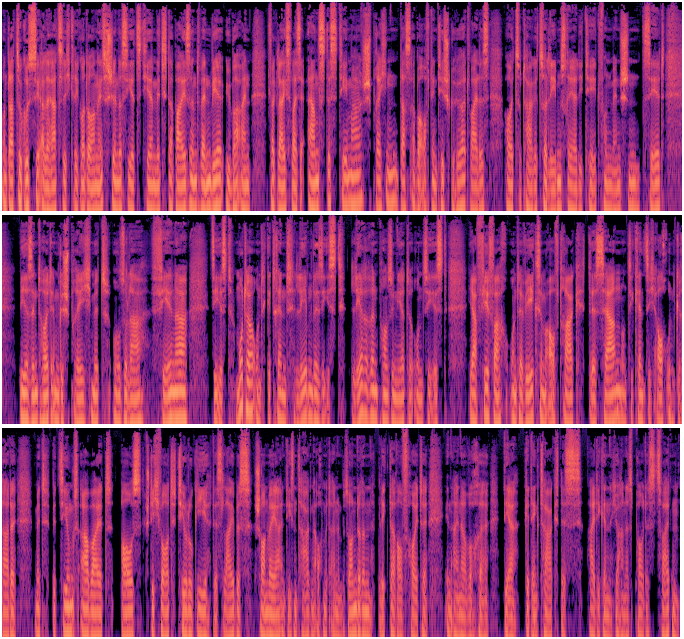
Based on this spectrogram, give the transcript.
Und dazu grüßt Sie alle herzlich Gregor Dornis. Schön, dass Sie jetzt hier mit dabei sind, wenn wir über ein vergleichsweise ernstes Thema sprechen, das aber auf den Tisch gehört, weil es heutzutage zur Lebensrealität von Menschen zählt. Wir sind heute im Gespräch mit Ursula Fehlner. Sie ist Mutter und getrennt Lebende, sie ist Lehrerin, Pensionierte und sie ist ja vielfach unterwegs im Auftrag des Herrn und sie kennt sich auch und gerade mit Beziehungsarbeit aus. Stichwort Theologie des Leibes schauen wir ja in diesen Tagen auch mit einem besonderen Blick darauf heute in einer Woche der Gedenktag des heiligen Johannes Paul II.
